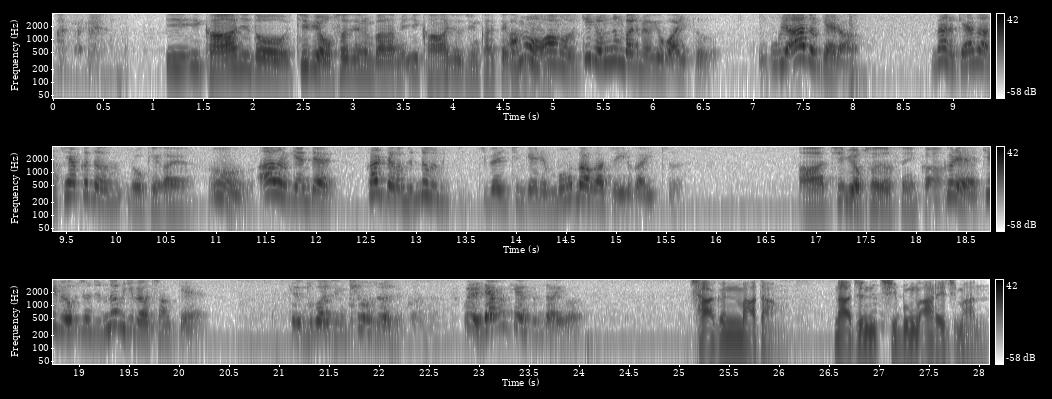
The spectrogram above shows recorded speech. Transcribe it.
이, 이 강아지도 집이 없어지는 바람에 이 강아지도 지금 갈 데가 아무 없네요. 아무 집이 없는 바람에 여기 와 있어 우리 아들 개라 나는 개도 안 키웠거든 요 개가요. 어 아들 개인데 갈 데가 없는데 너무 집에 있은 개는 뭔가 가서 이러가 있어 아 집이 없어졌으니까. 그래 집이 없어져 너무 집에 와서 참게 그 누가 지금 키워줘야 될 거 아니야. 그래 내가 키워준다 이거 작은 마당, 낮은 지붕 아래지만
